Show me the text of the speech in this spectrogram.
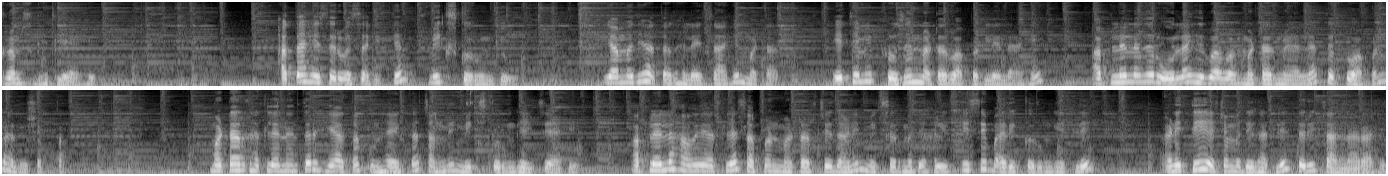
क्रम्स घेतले आहेत आता हे सर्व साहित्य मिक्स करून घेऊ. यामध्ये आता घालायचं आहे मटार. येथे मी फ्रोझन मटार वापरलेला आहे. आपल्याला जर ओला हिरवा मटार मिळाला तर तो आपण घालू शकता. मटार घातल्यानंतर हे आता पुन्हा एकदा चांगले मिक्स करून घ्यायचे आहे. आपल्याला हवे असल्यास आपण मटारचे दाणे मिक्सरमध्ये हलकेसे बारीक करून घेतले. आणि ते याच्यामध्ये घातले तरी चालणार आहे.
